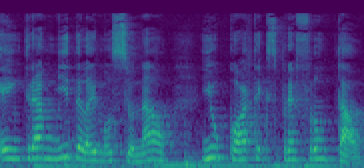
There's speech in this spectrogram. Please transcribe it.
entre a amígdala emocional e o córtex pré-frontal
